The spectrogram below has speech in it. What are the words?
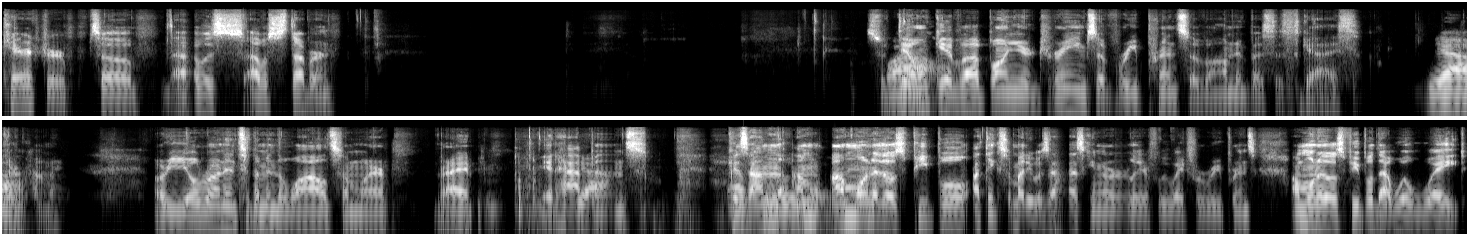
character. So I was I was stubborn. So Wow. don't give up on your dreams of reprints of omnibuses, guys. Yeah, They're coming. Or you'll run into them in the wild somewhere, right? It happens. Because I'm I'm. I'm one of those people. I think somebody was asking earlier if we wait for reprints. I'm one of those people that will wait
